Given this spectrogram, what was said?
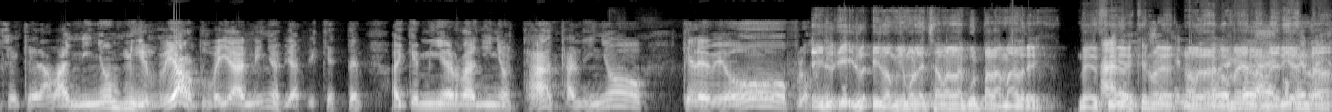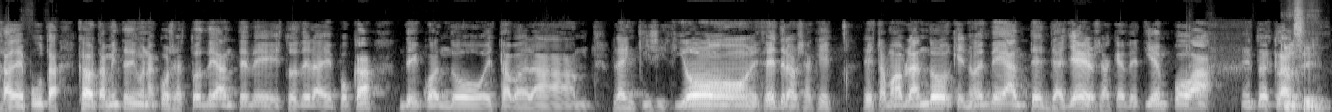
Se quedaba el niño mirreado. Tú veías al niño y decías, es que este, ay, qué mierda el niño está. Está el niño que le veo Y, flojete. y- y lo mismo le echaban la culpa a la madre. De decir, Claro, es que no, si le, no le da de comer, la comer, merienda. la hija de puta. Claro, también te digo una cosa, esto es de antes de, esto es de la época de cuando estaba la, la Inquisición, etcétera. O sea que estamos hablando que no es de antes de ayer, o sea que es de tiempo A. Entonces, claro, Ah,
